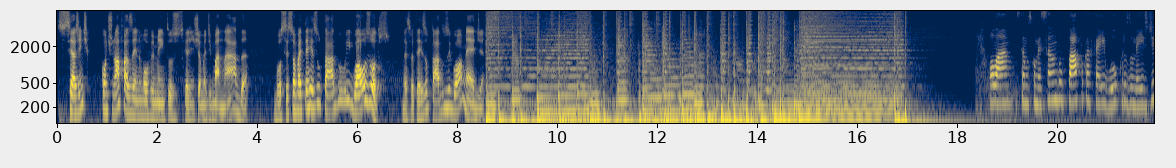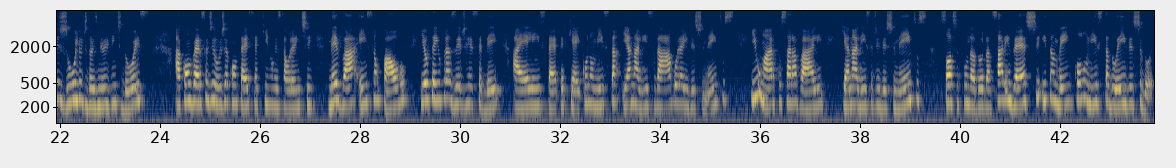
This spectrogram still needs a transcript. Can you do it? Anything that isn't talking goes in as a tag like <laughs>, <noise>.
Se a gente continuar fazendo movimentos que a gente chama de manada, você só vai ter resultado igual aos outros. Né? Você vai ter resultados igual à média. Olá, estamos começando o Papo Café e Lucros do mês de julho de 2022. A conversa de hoje acontece aqui no restaurante Mevá, em São Paulo, e eu tenho o prazer de receber a Ellen Stetter, que é economista e analista da Ágora Investimentos, e o Marco Saravalli, que é analista de investimentos, sócio fundador da Sara Invest e também colunista do E-Investidor.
